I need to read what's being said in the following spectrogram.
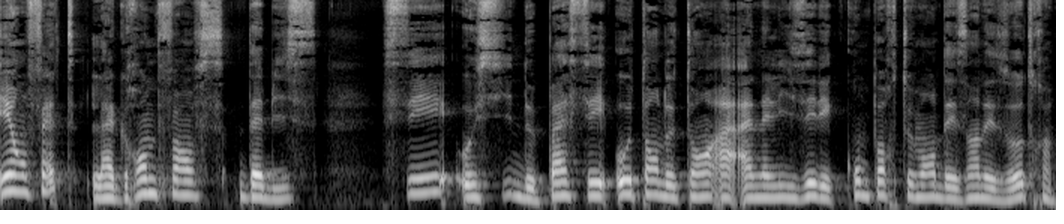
Et en fait, la grande force d'Abyss, c'est aussi de passer autant de temps à analyser les comportements des uns des autres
